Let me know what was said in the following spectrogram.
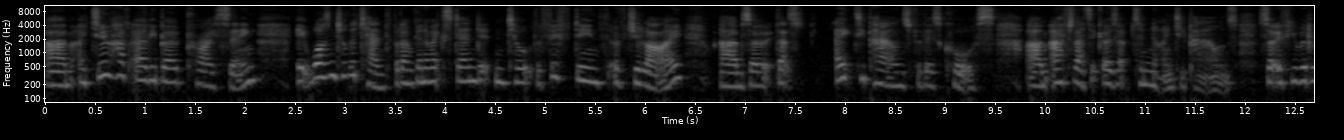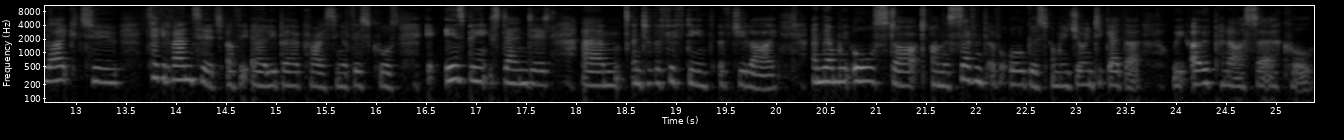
um, I do have early bird pricing. It was until the 10th, but I'm going to extend it until the 15th of July. Um, so that's £80 for this course. Um, after that, it goes up to £90. So if you would like to take advantage of the early bird pricing of this course, it is being extended um, until the 15th of July. And then we all start on the 7th of August and we join together. We open our circle.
